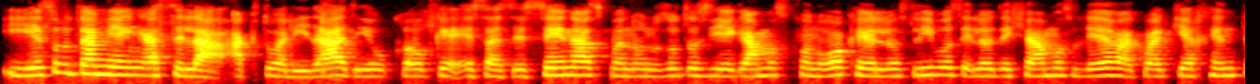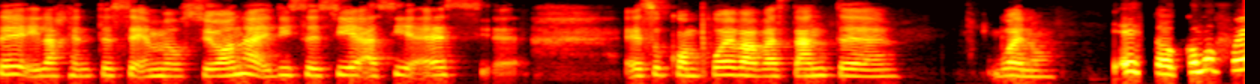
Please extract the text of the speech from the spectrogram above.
y eso también hace la actualidad. Yo creo que esas escenas, cuando nosotros llegamos con Roque los libros y los dejamos leer a cualquier gente y la gente se emociona y dice, sí, así es, eso comprueba bastante, bueno. Esto, ¿cómo fue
